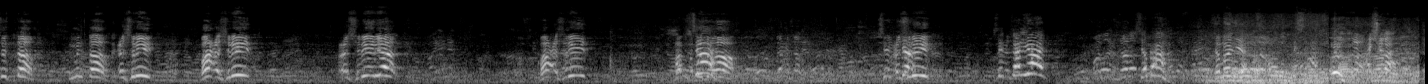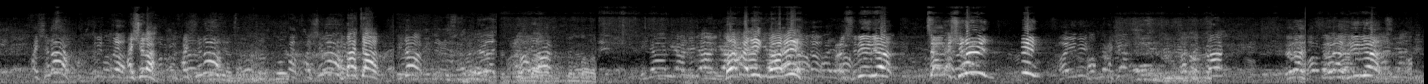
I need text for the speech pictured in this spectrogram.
ستة ثمانية عشرين. ما عشرين. عشرين ريال. ما عشرين. خمسة. عشرين. ستة ريال. سبعة. ثمانية. عشرة. عشرة. عشرة. عشرة. عشرة. باتر ما عليك ما عليك. عشرين ريال. عشرين ثلاثين ريال.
